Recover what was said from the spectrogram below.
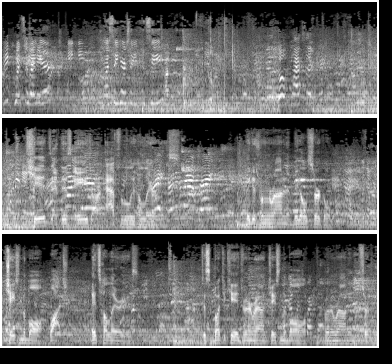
Big put it right here. You want to sit here so you can see? Go, Paxton. Kids at this age are absolutely hilarious. They just run around in a big old circle, chasing the ball. Watch. It's hilarious. Just a bunch of kids running around, chasing the ball, running around in a circle.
